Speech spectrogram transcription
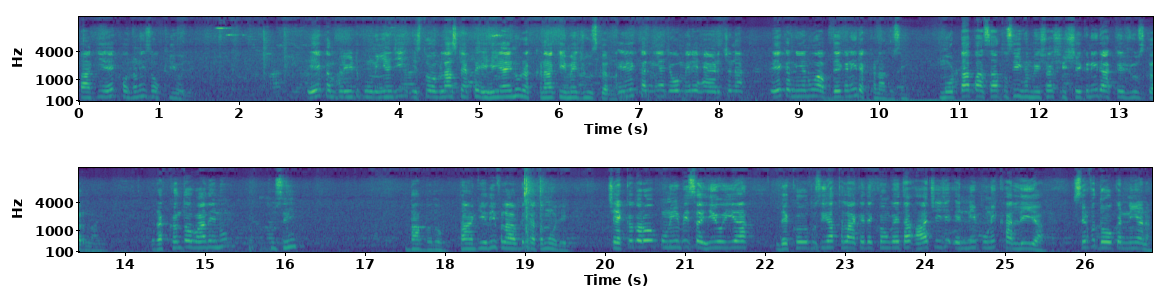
ਤਾਂ ਕਿ ਇਹ ਖੋਲਣੀ ਸੌਖੀ ਹੋ ਜਾਵੇ ਇਹ ਕੰਪਲੀਟ ਪੂਣੀ ਹੈ ਜੀ। ਇਸ ਤੋਂ ਅਗਲਾ ਸਟੈਪ ਇਹ ਹੈ, ਇਹਨੂੰ ਰੱਖਣਾ ਕਿਵੇਂ ਯੂਜ਼ ਕਰਨਾ। ਇਹ ਕੰਨੀਆਂ ਜੋ ਮੇਰੇ ਹੈਂਡ 'ਚ ਨਾ, ਇਹ ਕੰਨੀਆਂ ਨੂੰ ਆਪਦੇ ਕਣੀ ਰੱਖਣਾ ਤੁਸੀਂ। ਮੋਟਾ ਪਾਸਾ ਤੁਸੀਂ ਹਮੇਸ਼ਾ ਸ਼ੀਸ਼ੇ ਕਣੀ ਰੱਖ ਕੇ ਯੂਜ਼ ਕਰਨਾ ਜੀ। ਰੱਖਣ ਤੋਂ ਬਾਅਦ ਇਹਨੂੰ ਤੁਸੀਂ ਦੱਬ ਦਿਓ ਤਾਂ ਕਿ ਇਹਦੀ ਫਲਾਵਟ ਖਤਮ ਹੋ ਜੇ ਚੈੱਕ ਕਰੋ ਪੂਣੀ ਵੀ ਸਹੀ ਹੋਈ ਆ। ਦੇਖੋ, ਤੁਸੀਂ ਹੱਥ ਲਾ ਕੇ ਦੇਖੋਗੇ ਤਾਂ ਆਹ ਚੀਜ਼ ਇੰਨੀ ਪੂਣੀ ਖਾਲੀ ਆ। ਸਿਰਫ ਦੋ ਕੰਨੀਆਂ ਨਾ।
